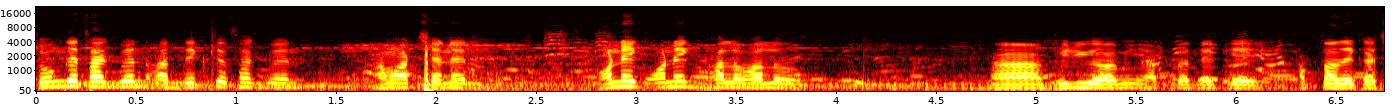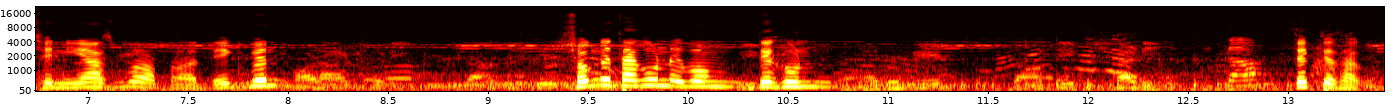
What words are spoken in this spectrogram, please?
সঙ্গে থাকবেন আর দেখতে থাকবেন আমার চ্যানেল অনেক অনেক ভালো ভালো ভিডিও আমি আপনাদেরকে, আপনাদের কাছে নিয়ে আসব, আপনারা দেখবেন। সঙ্গে থাকুন এবং দেখুন। দেখতে থাকুন।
